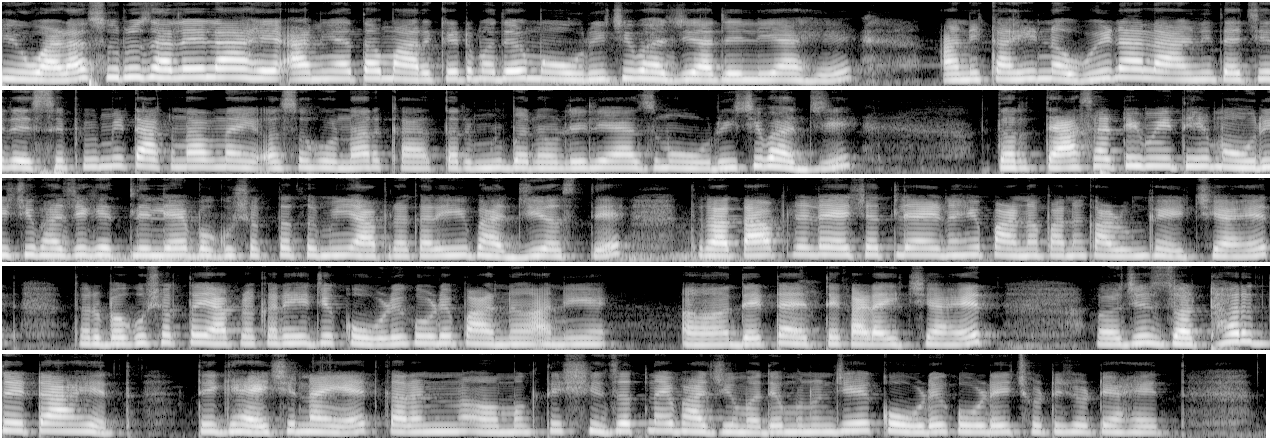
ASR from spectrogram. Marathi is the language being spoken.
हिवाळा सुरू झालेला आहे आणि आता मार्केटमध्ये मोहरीची भाजी आलेली आहे. आणि काही नवीन आला आणि त्याची रेसिपी मी टाकणार नाही असं होणार का? तर मी बनवलेली आहे आज मोहरीची भाजी. तर त्यासाठी मी इथे मोहरीची भाजी घेतलेली आहे. बघू शकता तुम्ही या प्रकारे ही भाजी असते. तर आता आपल्याला याच्यातले आहे ना हे पानं पानं काढून घ्यायची आहेत. तर बघू शकता या प्रकारे हे जे कोवडे कोवडे पानं आणि देटं देठं आहेत ते काढायचे आहेत. जे जठर देठं आहेत ते घ्यायचे नाही आहेत. कारण मग ते शिजत नाही भाजीमध्ये. म्हणून जे कोवडे कोवडे छोटे छोटे आहेत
